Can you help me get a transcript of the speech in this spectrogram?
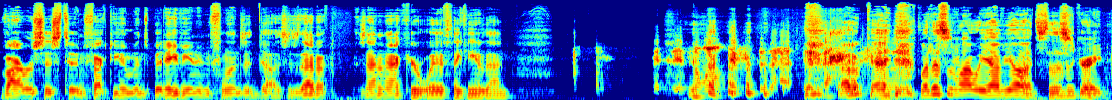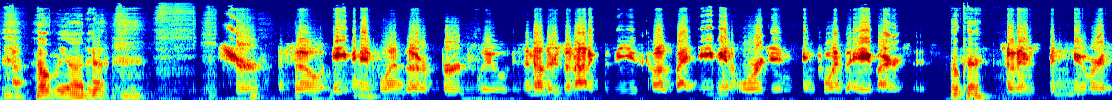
viruses to infect humans, but avian influenza does. Is that a is that an accurate way of thinking of that? It's, a little different than that. Okay, well, this is why we have you on. So this is great. Help me out here. Sure. So, avian influenza or bird flu is another zoonotic disease caused by avian origin influenza A viruses. Okay. So, there's been numerous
